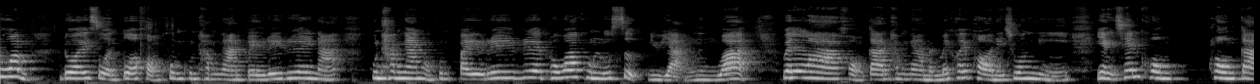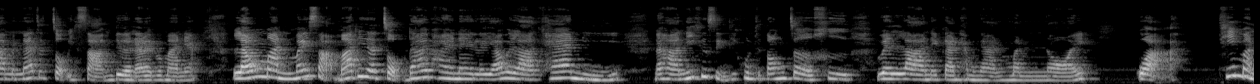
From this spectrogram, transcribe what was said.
รวมโดยส่วนตัวของคุณคุณทำงานไปเรื่อยๆนะ คุณทำงานของคุณไปเรื่อยๆ เพราะว่าคุณรู้สึกอยู่อย่างหนึ่งว่า เวลาของการทำงานมันไม่ค่อยพอในช่วงนี้ อย่างเช่นคง โครงการมันน่าจะจบอีก 3 เดือนอะไรประมาณเนี้ยแล้วมันไม่สามารถที่จะจบได้ภายในระยะเวลาแค่นี้นะคะ นี่คือสิ่งที่คุณจะต้องเจอคือเวลาในการทำงานมันน้อยกว่า ที่มัน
